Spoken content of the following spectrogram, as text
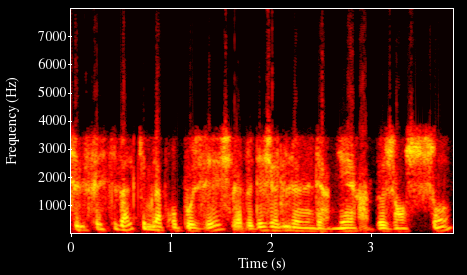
c'est le festival qui me l'a proposé. Je l'avais déjà lu l'année dernière à Besançon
